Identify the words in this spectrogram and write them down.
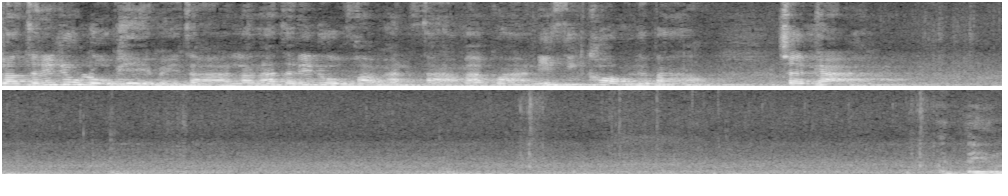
เราจะได้ดูโรลเพลย์ไหมจ๊ะ เราน่าจะได้ดูความหันษามากกว่า นี่ซิทคอมหรือเปล่า เชิญค่ะ ไอติน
